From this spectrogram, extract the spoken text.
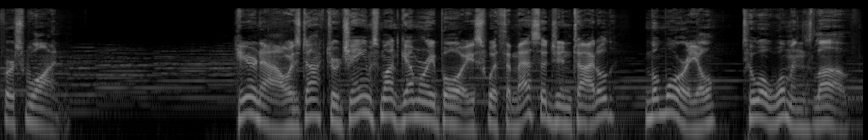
verse 1. Here now is Dr. James Montgomery Boice with the message entitled Memorial to a Woman's Love.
